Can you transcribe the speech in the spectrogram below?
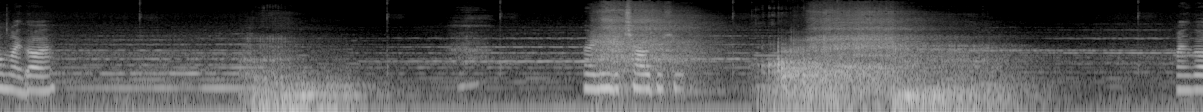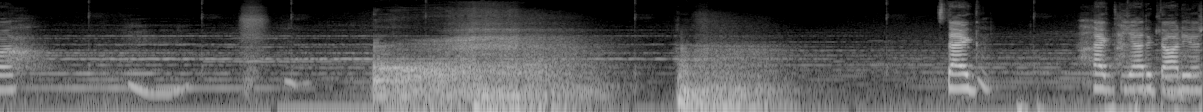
Oh my god. Burning the child to shoot. Oh my god. Stag. Stag, yeah, the guardian.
